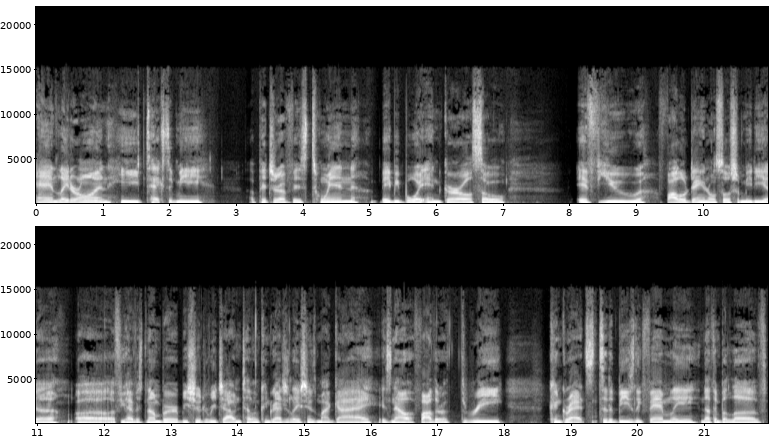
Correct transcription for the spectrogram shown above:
And later on, he texted me a picture of his twin baby boy and girl. So if you follow Dane on social media, uh, if you have his number, be sure to reach out and tell him congratulations. My guy is now a father of three. Congrats to the Beasley family. Nothing but love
